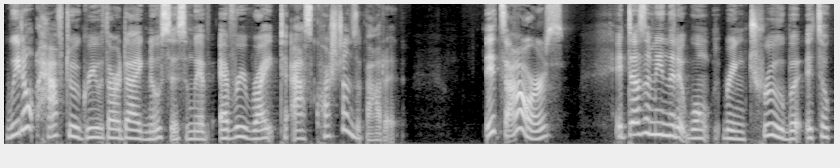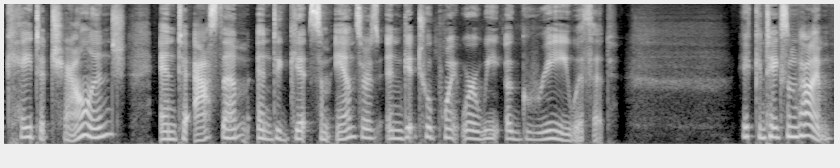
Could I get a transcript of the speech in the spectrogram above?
We don't have to agree with our diagnosis, and we have every right to ask questions about it. It's ours. It doesn't mean that it won't ring true, but it's okay to challenge and to ask them and to get some answers and get to a point where we agree with it. It can take some time.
